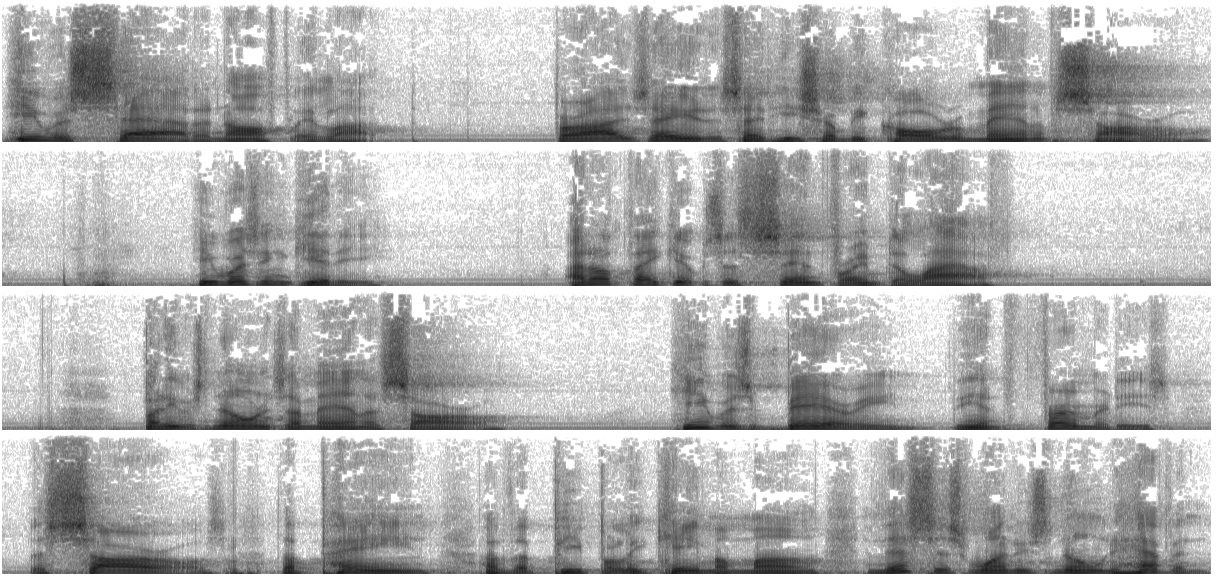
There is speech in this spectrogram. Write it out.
He was sad an awfully lot. For Isaiah said, He shall be called a man of sorrow. He wasn't giddy. I don't think it was a sin for him to laugh. But he was known as a man of sorrow. He was bearing the infirmities, the sorrows, the pain of the people he came among. And this is one who's known heaven,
